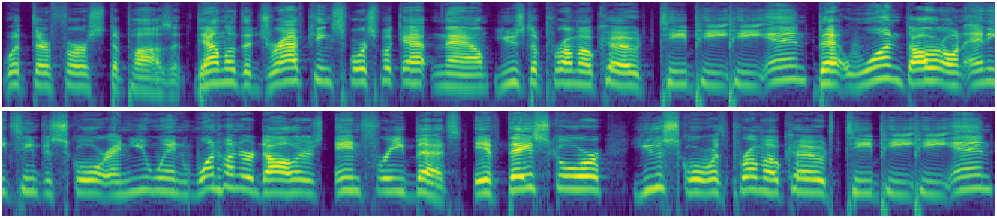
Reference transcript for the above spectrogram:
with their first deposit. Download the DraftKings Sportsbook app now. Use the promo code TPPN. Bet $1 on any team to score, and you win $100 in free bets. If they score, you score with promo code TPPN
